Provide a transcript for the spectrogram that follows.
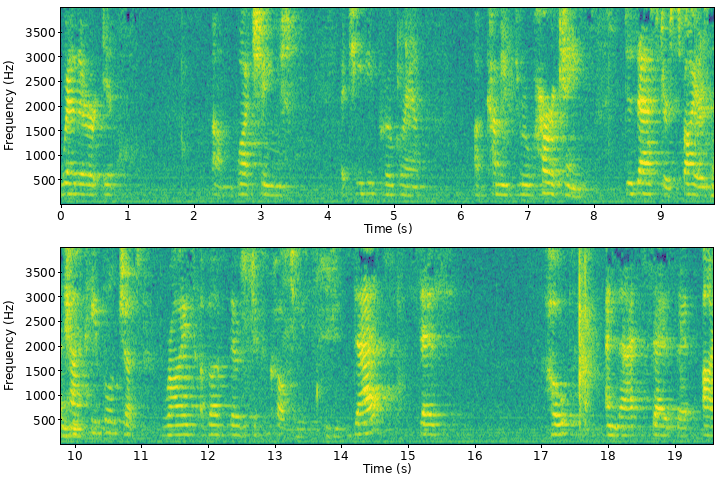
whether it's um, watching a TV program uh, coming through hurricanes, disasters, fires, and how people just rise above those difficulties. That says hope, and that says that I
